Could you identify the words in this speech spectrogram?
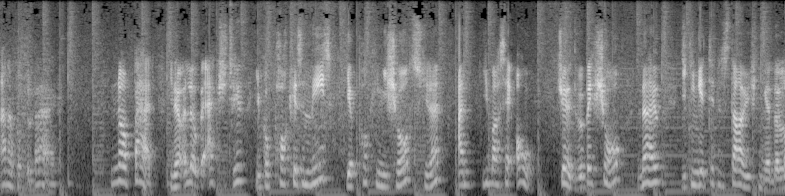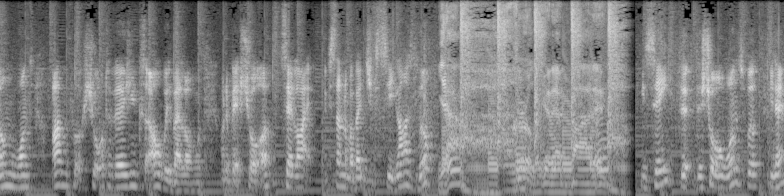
and I've got the bag. Not bad. You know, a little bit extra too. You've got pockets in these. You're pocketing your shorts, you know. And you might say, oh, Joe, they're a bit short. No, you can get different styles. You can get the long ones. I'm gonna put a shorter version because I always wear long ones when a bit shorter. So like, if you stand on my bed, you can see, guys, look. Yeah, girl, look at that body. You see, the, the shorter ones, but you know,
